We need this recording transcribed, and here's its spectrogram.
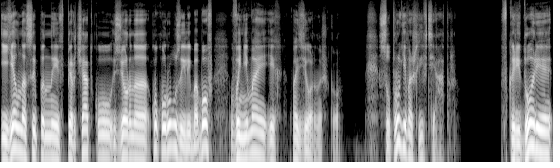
и ел насыпанные в перчатку зерна кукурузы или бобов, вынимая их по зернышку. Супруги вошли в театр. В коридоре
